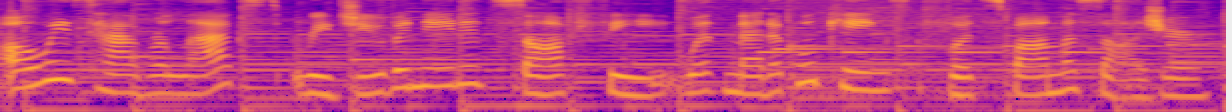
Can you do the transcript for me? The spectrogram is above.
always have relaxed, rejuvenated, soft feet with Medical King's Foot Spa Massager.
